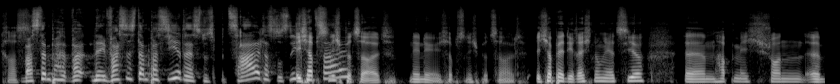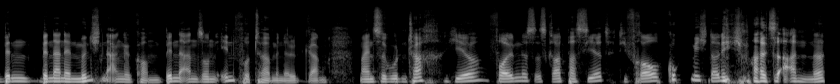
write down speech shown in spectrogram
krass. Was denn, wa, nee, was ist dann passiert? Hast du es bezahlt? Hast du es nicht ich hab's bezahlt? nicht bezahlt. Nee, nee, ich hab's nicht bezahlt. Ich habe ja die Rechnung jetzt hier, ähm, hab mich schon, äh, bin, bin dann in München angekommen, bin an so ein Infoterminal gegangen. Meinst du, guten Tag, hier, folgendes ist gerade passiert. Die Frau guckt mich noch nicht mal so an, ne?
